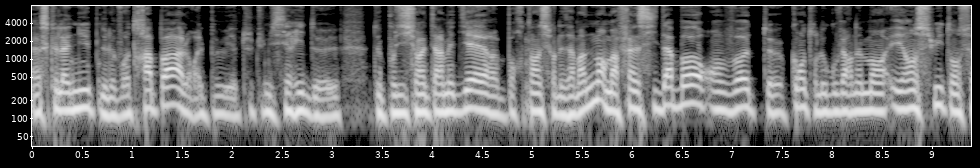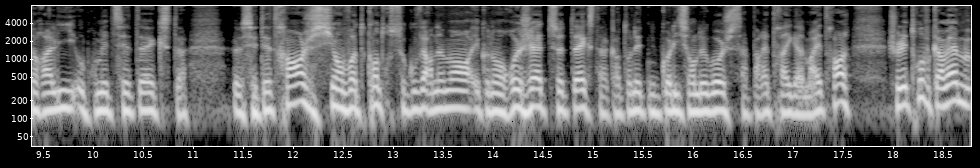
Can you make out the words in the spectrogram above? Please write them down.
Est-ce que la NUP ne le votera pas? Alors, elle peut. Il y a toute une série de, de positions intermédiaires portant sur les amendements. Mais enfin, si d'abord on vote contre le gouvernement et ensuite on se rallie au premier de ces textes euh, c'est étrange. Si on vote contre ce gouvernement et que l'on rejette ce texte, quand on est une coalition de gauche, ça paraîtra également étrange. Je les trouve quand même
